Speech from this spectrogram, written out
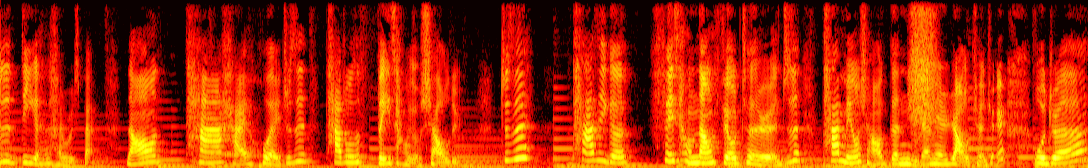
是第一个是很 respect，然后他还会就是他都是非常有效率，就是。他是一个非常 non-filter 的人，就是他没有想要跟你在那边绕圈圈，因为我觉得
